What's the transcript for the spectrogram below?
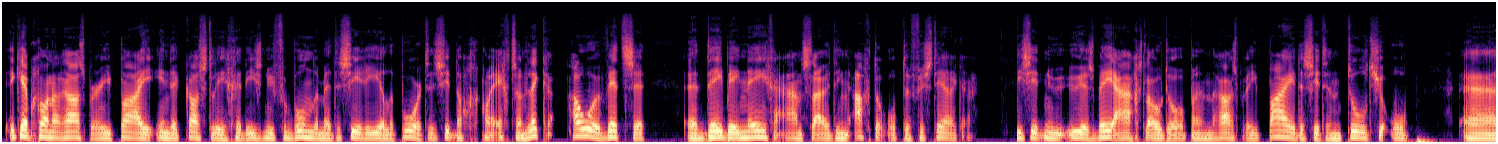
Ik heb gewoon een Raspberry Pi in de kast liggen. Die is nu verbonden met de seriële poort. Er zit nog gewoon echt zo'n lekker ouderwetse uh, DB9 aansluiting achter op de versterker. Die zit nu USB aangesloten op een Raspberry Pi. Er zit een tooltje op. Uh,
